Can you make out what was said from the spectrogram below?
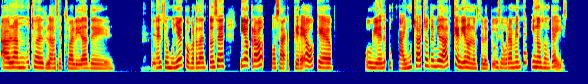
hablan mucho de la sexualidad de, de estos muñecos, ¿verdad? Entonces, yo creo, o sea, creo que hay muchachos de mi edad que vieron los Teletubbies seguramente y no son gays.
